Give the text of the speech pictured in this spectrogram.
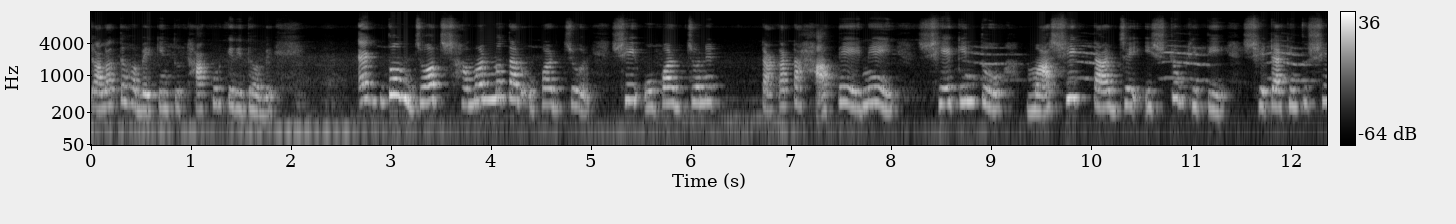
চালাতে হবে কিন্তু ঠাকুরকে দিতে হবে। একদম যৎ সামান্য তার উপার্জন, সেই উপার্জনের টাকাটা হাতে এনেই সে কিন্তু মাসিক তার যে ইষ্টভৃতি, সেটা কিন্তু সে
